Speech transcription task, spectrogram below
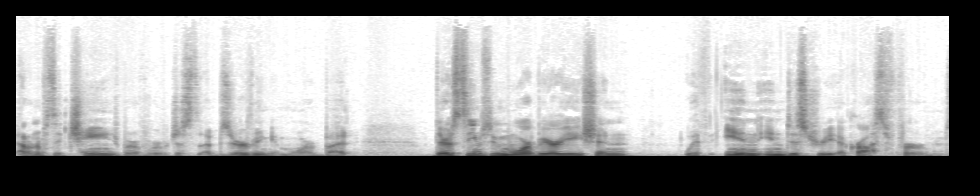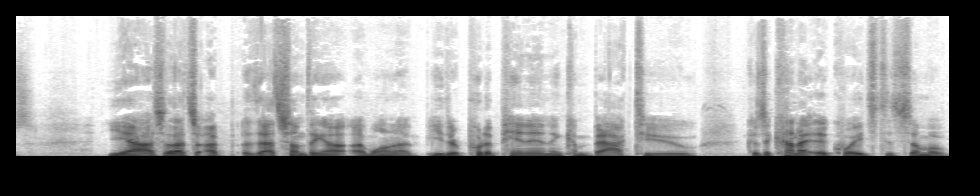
I don't know if it's a change, but we're just observing it more, but there seems to be more variation within industry across firms. Yeah, so that's that's something I, I want to either put a pin in and come back to because it kind of equates to some of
